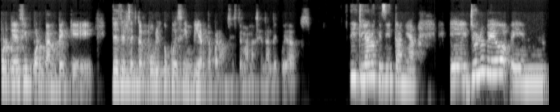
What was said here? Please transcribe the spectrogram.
por qué es importante que desde el sector público pues se invierta para un sistema nacional de cuidados. Sí, claro que sí, Tania. Eh, yo lo veo en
